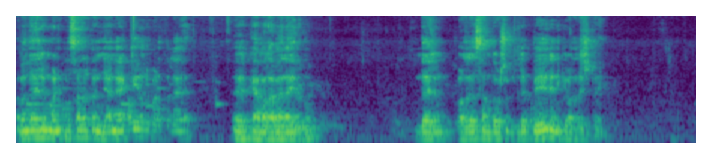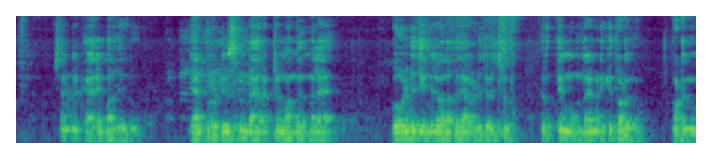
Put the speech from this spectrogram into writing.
അപ്പൊ എന്തായാലും മണിപ്രസാദട്ടൻ ഞാൻ ആക്ട് ചെയ്ത ഒരു പടത്തിലെ ക്യാമറാമാനായിരുന്നു എന്തായാലും വളരെ സന്തോഷം. ഇതിന്റെ പേര് എനിക്ക് വളരെ ഇഷ്ടമായി പക്ഷെ ഒരു കാര്യം പറഞ്ഞിരുന്നു. ഞാൻ പ്രൊഡ്യൂസറും ഡയറക്ടറും വന്ന് ഇന്നലെ ഗോൾഡ് ജിമ്മിൽ വന്നപ്പോൾ ഞാൻ അവരോട് ചോദിച്ചു കൃത്യം മൂന്നര മണിക്ക് തുടങ്ങും തുടങ്ങും.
